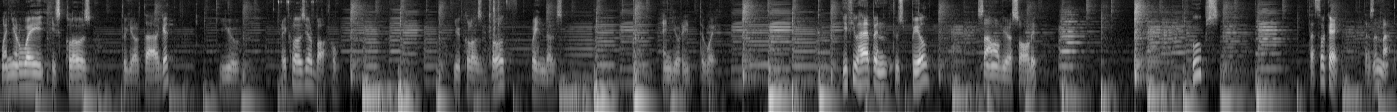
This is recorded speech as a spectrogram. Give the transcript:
When your weight is close to your target, you reclose your bottle, you close both windows, and you read the weight. If you happen to spill some of your solid, oops, that's okay, doesn't matter,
